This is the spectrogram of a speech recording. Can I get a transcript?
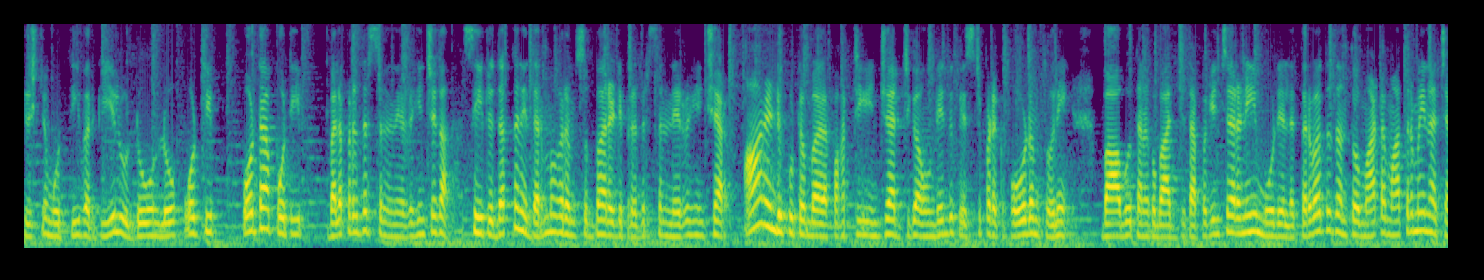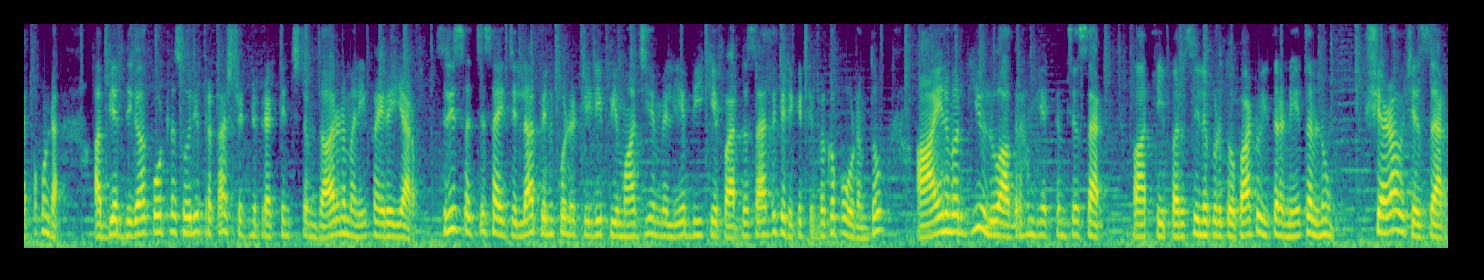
కృష్ణమూర్తి వర్గీయులు డోన్లో పోటీ పోటాపోటీ బల ప్రదర్శన నిర్వహించగా సీటు దక్కని ధర్మవరం సుబ్బారెడ్డి ప్రదర్శన నిర్వహించారు. ఆ రెండు కుటుంబాల పార్టీ ఇన్ఛార్జిగా ఉండేందుకు ఇష్టపడకపోవడంతోనే బాబు తనకు బాధ్యత అప్పగించారని మూడేళ్ళ తర్వాత తనతో మాట మాత్రమైనా చెప్పకుండా అభ్యర్థిగా కోట్ల సూర్యప్రకాష్ రెడ్డిని ప్రకటించడం దారుణమని ఫైర్ అయ్యారు. శ్రీ సత్యసాయి జిల్లా పెనుకొండ టీడీపీ మాజీ ఎమ్మెల్యే బీకే పార్థసారథికి టికెట్ ఇవ్వకపోవడంతో ఆయన వర్గీయులు ఆగ్రహం వ్యక్తం చేశారు. పార్టీ నాయకుడితో పాటు ఇతర నేతలను షడావు చేశారు.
